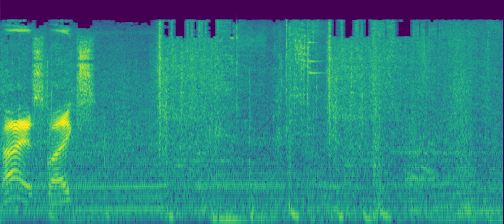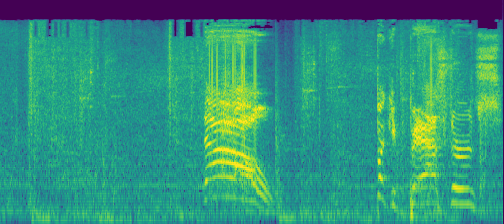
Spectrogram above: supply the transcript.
Hi, Spikes. No! Fucking bastards!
